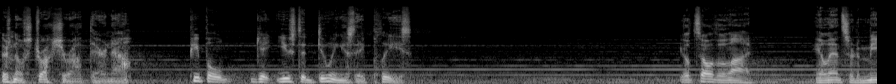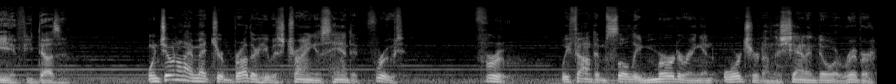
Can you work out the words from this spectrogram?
There's no structure out there now. People get used to doing as they please. You'll toe the line. He'll answer to me if he doesn't. When Joan and I met your brother, he was trying his hand at fruit. Fruit? We found him slowly murdering an orchard on the Shenandoah River.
